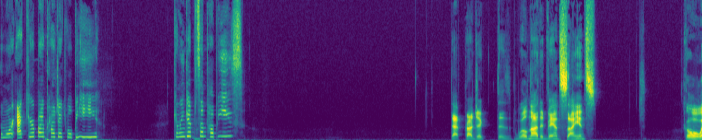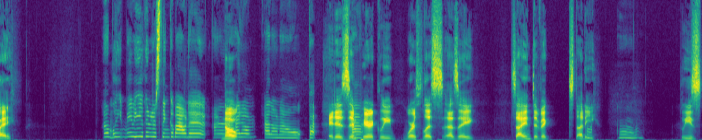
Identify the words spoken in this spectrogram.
the more accurate my project will be. Can we get some puppies? That project is, will not advance science. Go away. Um, wait, maybe you can just think about it. Or No. I don't. I don't know. But It is Uh, empirically worthless as a scientific study. oh, Please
